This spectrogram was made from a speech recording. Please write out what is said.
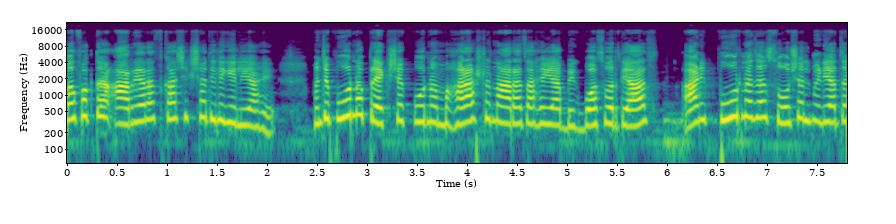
मग फक्त आर्यालाच का शिक्षा दिली गेली आहे? म्हणजे पूर्ण प्रेक्षक, पूर्ण महाराष्ट्र नाराज आहे या बिग बॉसवरती आज आणि पूर्ण जर सोशल मीडियाचं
